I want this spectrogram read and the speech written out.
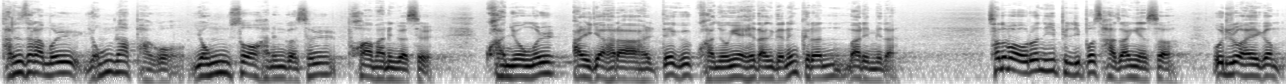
다른 사람을 용납하고 용서하는 것을 포함하는 것을 관용을 알게 하라 할 때 그 관용에 해당되는 그런 말입니다. 사도 바울은 이 빌립보 4장에서 우리로 하여금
